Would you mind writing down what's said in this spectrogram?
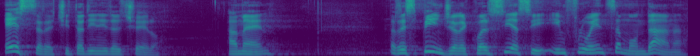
essere cittadini del cielo. Amen. Respingere qualsiasi influenza mondana.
